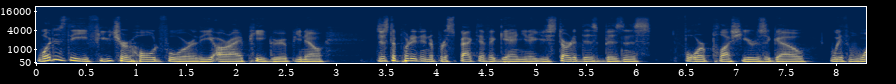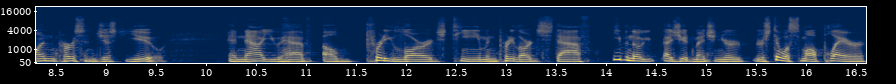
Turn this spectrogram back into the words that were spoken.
What does the future hold for the RIP group? You know, just to put it into perspective again, you know, you started this business four plus years ago with one person, just you. And now you have a pretty large team and pretty large staff even though, as you had mentioned, you're you're still a small player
